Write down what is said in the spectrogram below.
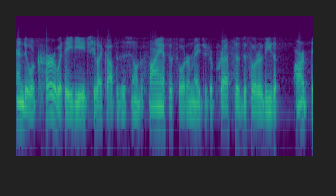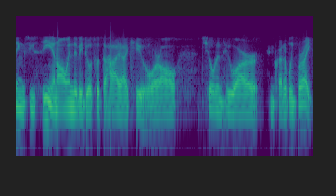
tend to occur with ADHD, like oppositional defiance disorder, major depressive disorder, these aren't things you see in all individuals with a high IQ or all children who are incredibly bright.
